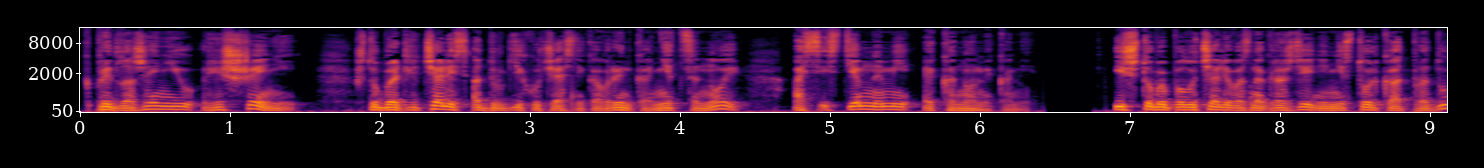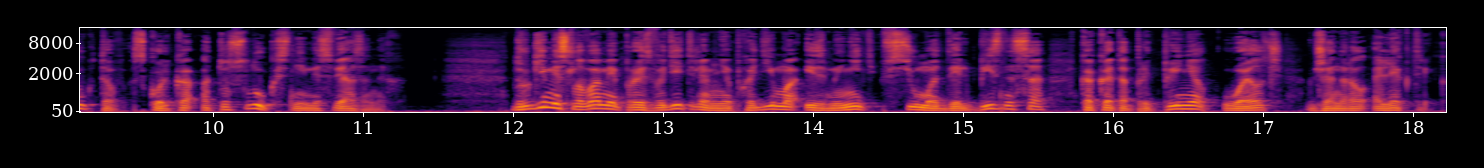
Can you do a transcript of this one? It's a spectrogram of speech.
к предложению решений, чтобы отличались от других участников рынка не ценой, а системными экономиками. И чтобы получали вознаграждение не столько от продуктов, сколько от услуг с ними связанных. Другими словами, производителям необходимо изменить всю модель бизнеса, как это предпринял Welch General Electric.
